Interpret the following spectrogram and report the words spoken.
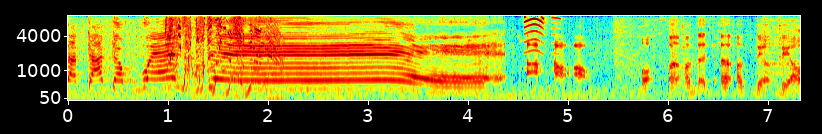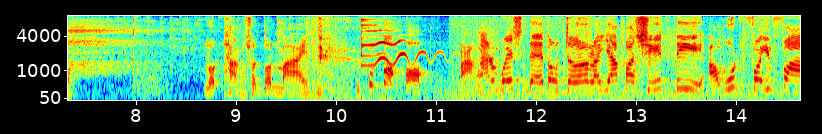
จัดการกับเวสเดเอาเอาเอาเออเออเออเออเออเดี๋ยวเดี๋ยวรถถังชนต้นไม้ อ่างั้นเวสเดย์ต้องเจอระยะประชิดดิอาวุธไฟฟ้า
